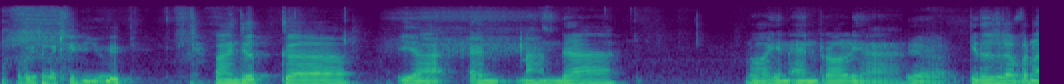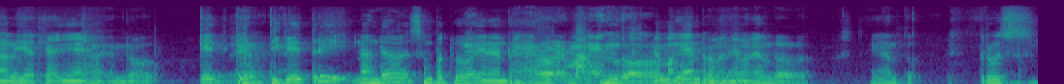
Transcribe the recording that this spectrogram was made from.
apa sih next video Lanjut ke ya en, Nanda bawain enroll ya. ya Kita sudah pernah lihat kayaknya. ya. ah, enroll ke, di K3 Nanda sempat bawain enroll. enroll emang enroll Emang Dia- enroll, emang, ya? emang enroll saya ngantuk Terus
